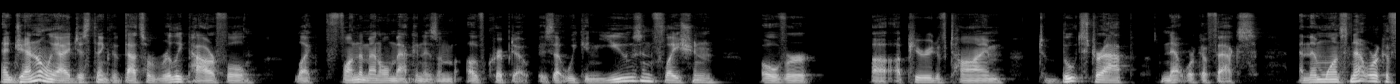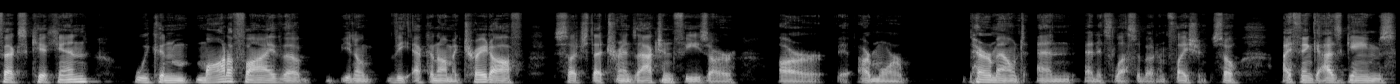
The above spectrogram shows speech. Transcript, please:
and generally, I just think that that's a really powerful, like fundamental mechanism of crypto is that we can use inflation over uh, a period of time to bootstrap network effects, and then once network effects kick in, we can modify the you know the economic trade off such that transaction fees are are are more paramount and and it's less about inflation. So I think as games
